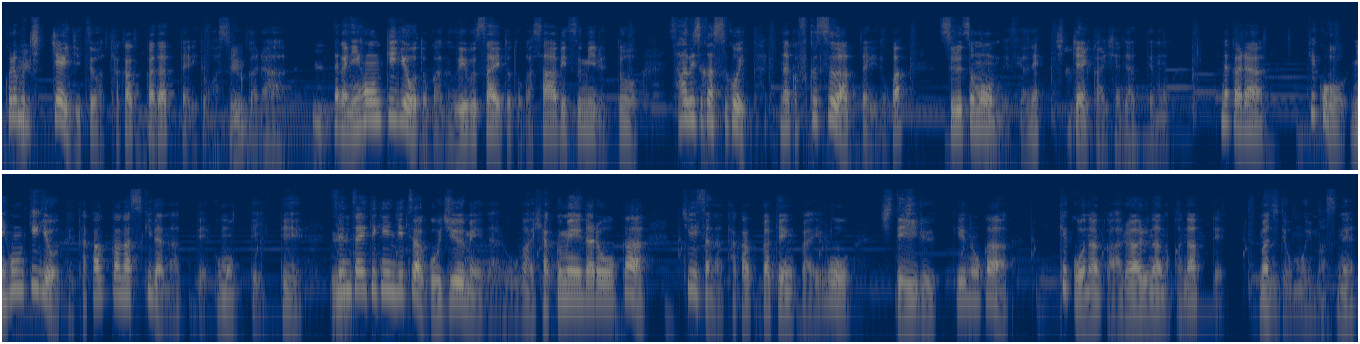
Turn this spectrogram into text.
これもちっちゃい実は多角化だったりとかするから、なんか日本企業とかのウェブサイトとかサービス見ると、サービスがすごいなんか複数あったりとかすると思うんですよね。ちっちゃい会社であっても。だから結構日本企業って多角化が好きだなって思っていて、うん潜在的に実は50名だろうが100名だろうが小さな多角化展開をしているっていうのが結構なんかあるあるなのかなってマジで思いますね。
